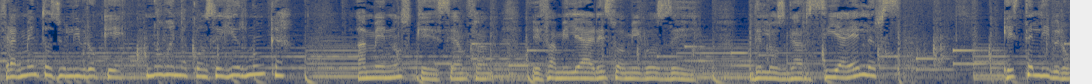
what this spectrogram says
fragmentos de un libro que no van a conseguir nunca, a menos que sean eh, familiares o amigos de, de los García Ellers. Este libro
